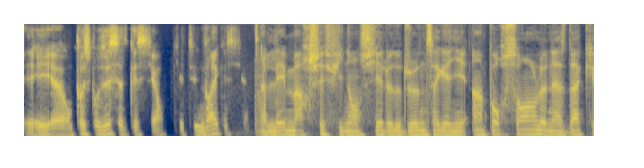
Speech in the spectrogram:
Et euh, on peut se poser cette question, qui est une vraie question. Les marchés financiers, le Dow Jones a gagné 1%, le Nasdaq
